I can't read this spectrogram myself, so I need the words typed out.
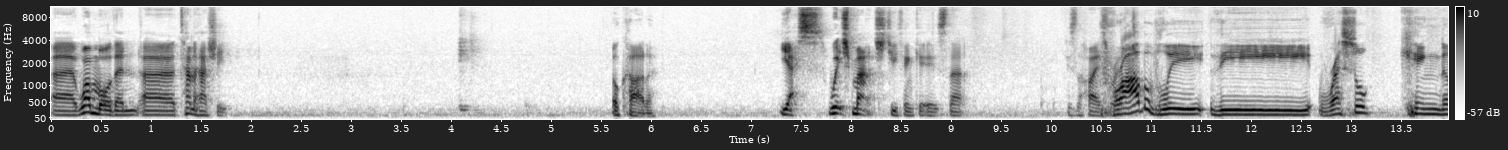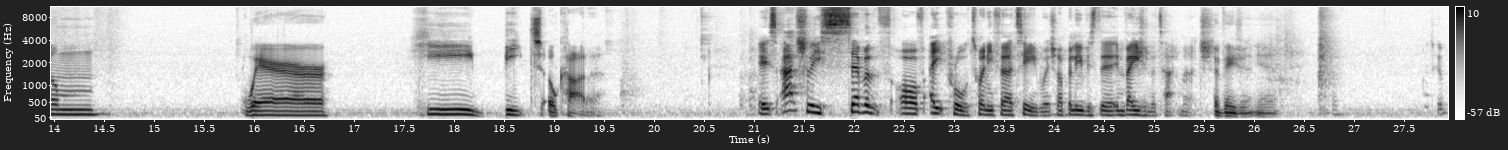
Uh, one more then, uh, Tanahashi. Okada. Yes. Which match do you think it is that is the highest? ranked? Probably the Wrestle Kingdom where he beats Okada. It's actually seventh of April, 2013, which I believe is the Invasion Attack match. Invasion, yeah. That's good.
